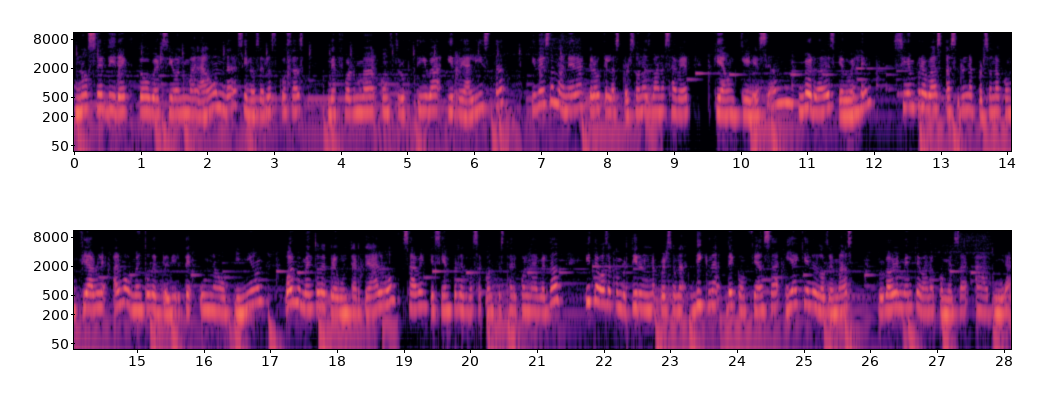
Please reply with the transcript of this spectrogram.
no ser directo versión mala onda, sino hacer las cosas de forma constructiva y realista. Y de esa manera creo que las personas van a saber que aunque sean verdades que duelen, siempre vas a ser una persona confiable al momento de pedirte una opinión o al momento de preguntarte algo. Saben que siempre les vas a contestar con la verdad y te vas a convertir en una persona digna de confianza y a quienes los demás probablemente van a comenzar a admirar.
